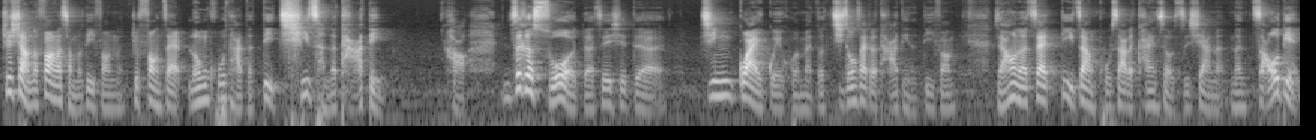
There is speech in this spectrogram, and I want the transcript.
就想着放在什么地方呢？就放在龙虎塔的第七层的塔顶。好，这个所有的这些的。精怪鬼魂们都集中在这塔顶的地方，然后呢，在地藏菩萨的看守之下呢，能早点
